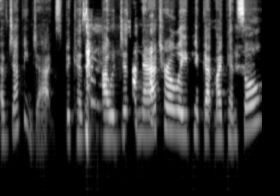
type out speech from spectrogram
of jumping jacks because i would just naturally pick up my pencil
